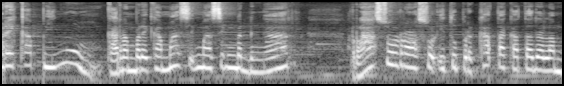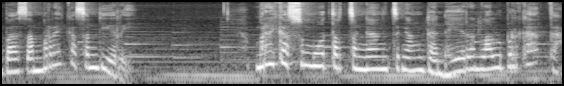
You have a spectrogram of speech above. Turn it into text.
Mereka bingung karena mereka masing-masing mendengar rasul-rasul itu berkata-kata dalam bahasa mereka sendiri. Mereka semua tercengang-cengang dan heran lalu berkata,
